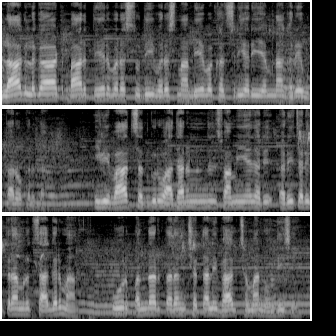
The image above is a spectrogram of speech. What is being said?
લાગ લગાટ બાર તેર વર્ષ સુધી વર્ષમાં બે વખત શ્રીહરિ એમના ઘરે ઉતારો કરતા. એવી વાત સદગુરુ આધારાનંદ સ્વામીએ હરિ, હરિચરિત્રામૃત સાગરમાં પૂર, પંદર, તરંગ છેતાલી ભાગ છમાં નોંધી છે.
